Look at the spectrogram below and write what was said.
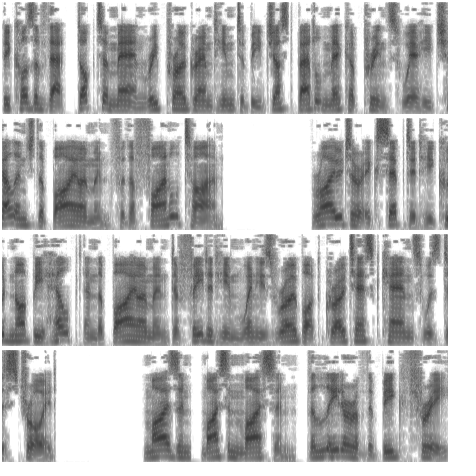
Because of that, Dr. Man reprogrammed him to be just Battle Mecha Prince where he challenged the Bioman for the final time. Ryuta accepted he could not be helped and the Bioman defeated him when his robot Grotesque Cans was destroyed. Mason, Myson Myson, the leader of the Big Three,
